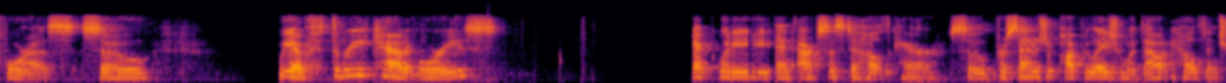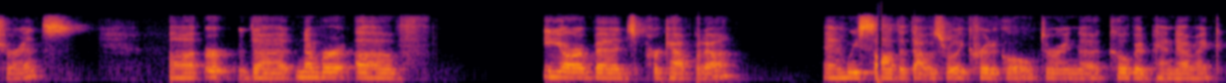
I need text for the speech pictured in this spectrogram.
for us. So we have three categories. Equity and access to health care. So percentage of population without health insurance. Uh, or the number of ER beds per capita. And we saw that that was really critical during the COVID pandemic.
